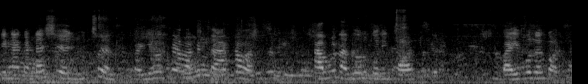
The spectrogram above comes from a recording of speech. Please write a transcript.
কেনাকাটা শেষ, বুঝছেন? ভাইয়া হচ্ছে আমাকে চা খাওয়াচ্ছে। খাব না দোল করি খাওয়াচ্ছে। বাই বলে কথা।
